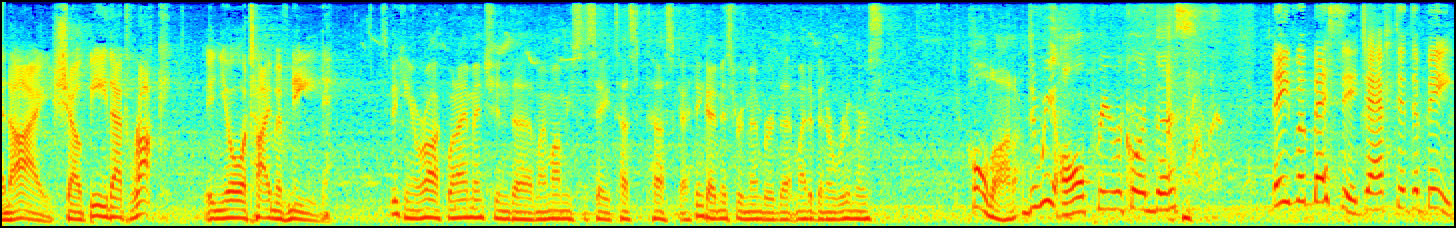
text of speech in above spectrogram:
And I shall be that rock in your time of need. Speaking of rock, when I mentioned uh, my mom used to say tusk, tusk, I think I misremembered that might have been a rumors. hold on. Did we all pre-record this? Leave a message after the beep.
